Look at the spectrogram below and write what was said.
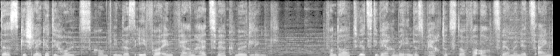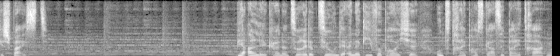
Das geschlägerte Holz kommt in das EVN-Fernheitswerk Mödling. Von dort wird die Wärme in das Pertutsdorfer Ortswärmenetz eingespeist. Wir alle können zur Reduktion der Energieverbräuche und Treibhausgase beitragen,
